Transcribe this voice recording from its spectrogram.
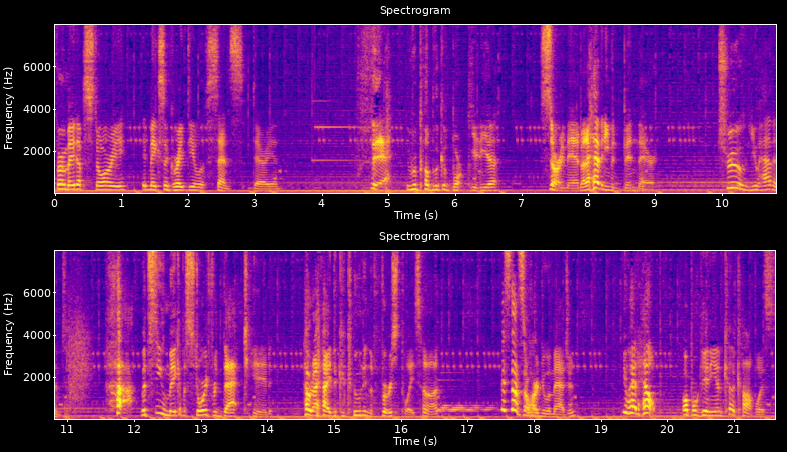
For a made up story, it makes a great deal of sense, Daryan. The Republic of Borginia? Sorry, man, but I haven't even been there. True, you haven't. Ha! But see you make up a story for that kid. How'd I hide the cocoon in the first place, huh? It's not so hard to imagine. You had help, a Borginian accomplice.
